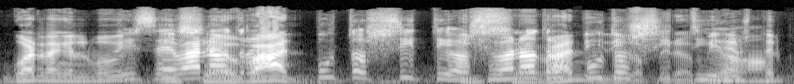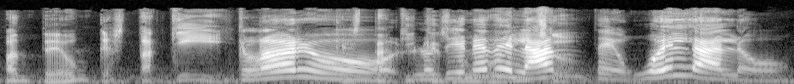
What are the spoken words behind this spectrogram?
guardan el móvil Y y se van a otros van. putos sitios, Y se van a otro van puto digo, Pero sitio. mire usted el panteón que está aquí. que Claro, está aquí, que lo tiene delante, huélalo.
